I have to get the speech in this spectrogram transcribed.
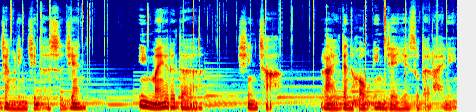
降临期的时间，以每日的新茶来等候迎接耶稣的来临。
